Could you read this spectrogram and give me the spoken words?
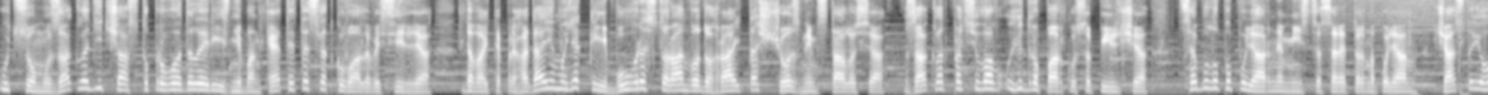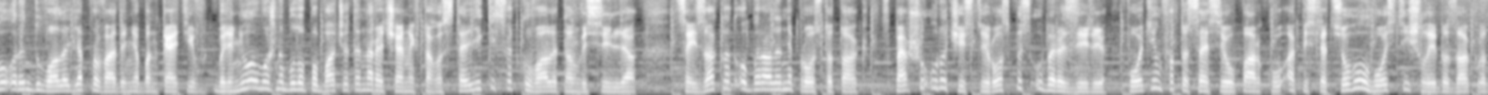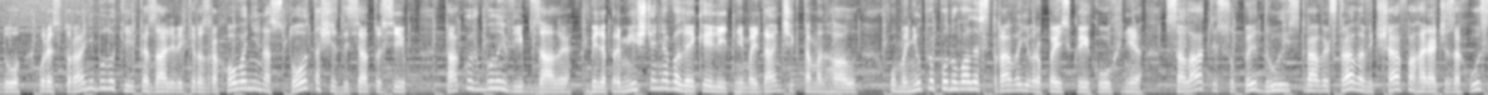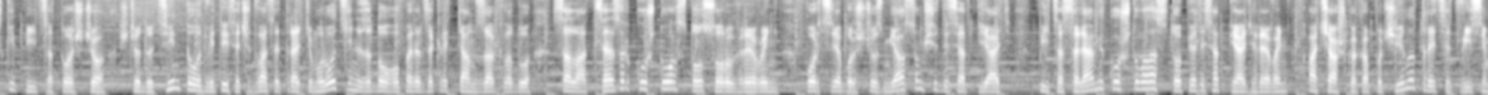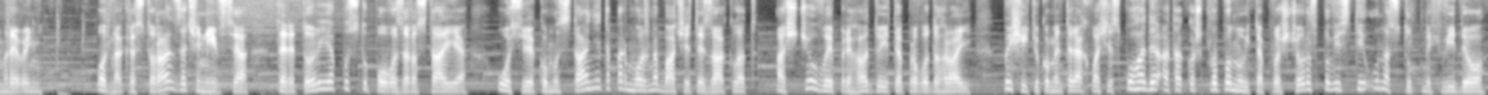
У цьому закладі часто проводили різні банкети та святкували весілля. Давайте пригадаємо, який був ресторан Водограй та що з ним сталося. Заклад працював у гідропарку Сопільча. Це було популярне місце серед тернополян. Часто його орендували для проведення банкетів. Біля нього можна було побачити наречених та гостей, які святкували там весілля. Цей заклад обирали не просто так. Спершу урочистий розпис у березілі, потім фотосесія у парку. А після цього гості йшли до закладу. У ресторані було кілька залів, які розраховані на 100 та 60 осіб. Також були віп-зали. Біля приміщення великий літній майданчик та мангал. У меню пропонували страви європейської кухні: салати, супи, другі страви, страва від шефа, гарячі закуски, піца тощо. Щодо цін, то у 2023 році, незадовго перед закриттям закладу, салат Цезар коштував 140 гривень, порція борщу з м'ясом 65, піца салямі коштувала 155 гривень, а чашка капучино 38 гривень. Однак ресторан зачинився, територія поступово заростає. Ось у якому стані тепер можна бачити заклад. А що ви пригадуєте про водограй? Пишіть у коментарях ваші спогади, а також пропонуйте про що розповісти у наступних відео.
